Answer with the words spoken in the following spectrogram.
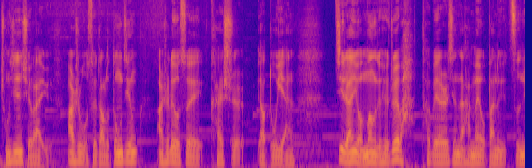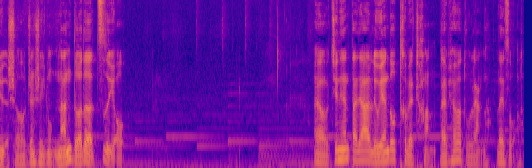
重新学外语，二十五岁到了东京，二十六岁开始要读研。既然有梦就去追吧，特别是现在还没有伴侣子女的时候，真是一种难得的自由。”哎呦，今天大家留言都特别长，来飘飘读两个，累死我了。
